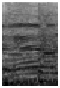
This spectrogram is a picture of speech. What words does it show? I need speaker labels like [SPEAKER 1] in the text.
[SPEAKER 1] And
